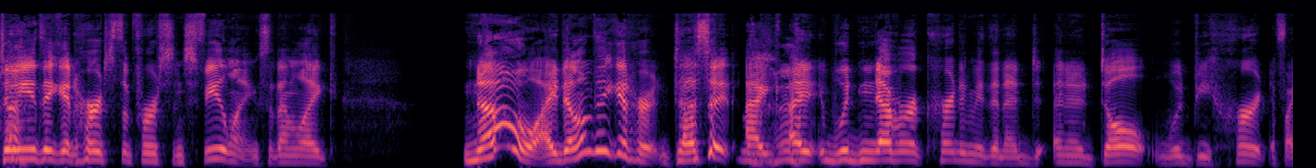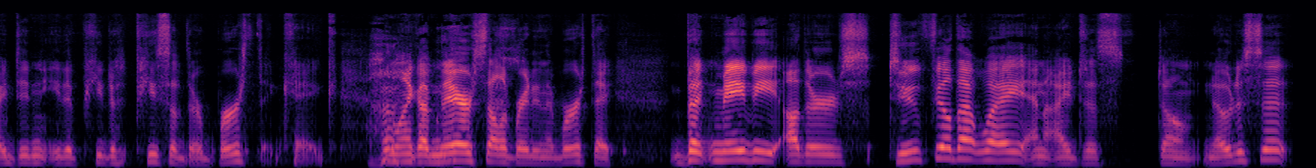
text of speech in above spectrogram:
don't you think it hurts the person's feelings? And I'm like, no, I don't think it hurt. Does it? I, I, it would never occur to me that a, an adult would be hurt if I didn't eat a piece of their birthday cake. I'm like, I'm there celebrating their birthday. But maybe others do feel that way and I just don't notice it.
